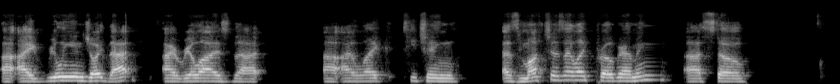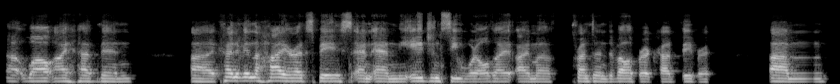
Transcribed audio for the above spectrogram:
Uh, I really enjoyed that. I realized that uh, I like teaching as much as I like programming. Uh, so uh, while I have been uh, kind of in the higher ed space and, and the agency world, I, am a front end developer at Crowd Favorite. Um,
